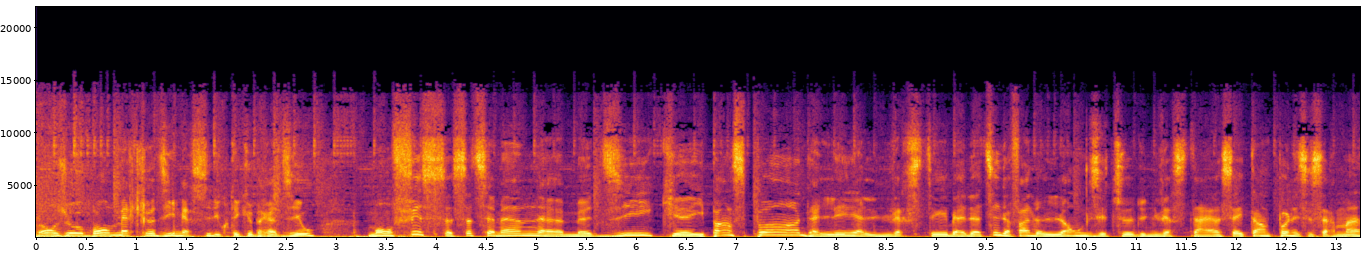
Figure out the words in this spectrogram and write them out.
Bonjour, bon mercredi, merci d'écouter Cube Radio. Mon fils, cette semaine, euh, me dit qu'il pense pas d'aller à l'université, ben, de, de faire de longues études universitaires. Ça ne pas nécessairement.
